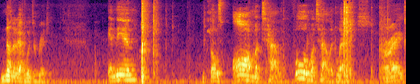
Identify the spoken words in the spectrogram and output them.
None of that with the Ridgid. And then those all metallic, full metallic ladders. All right.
